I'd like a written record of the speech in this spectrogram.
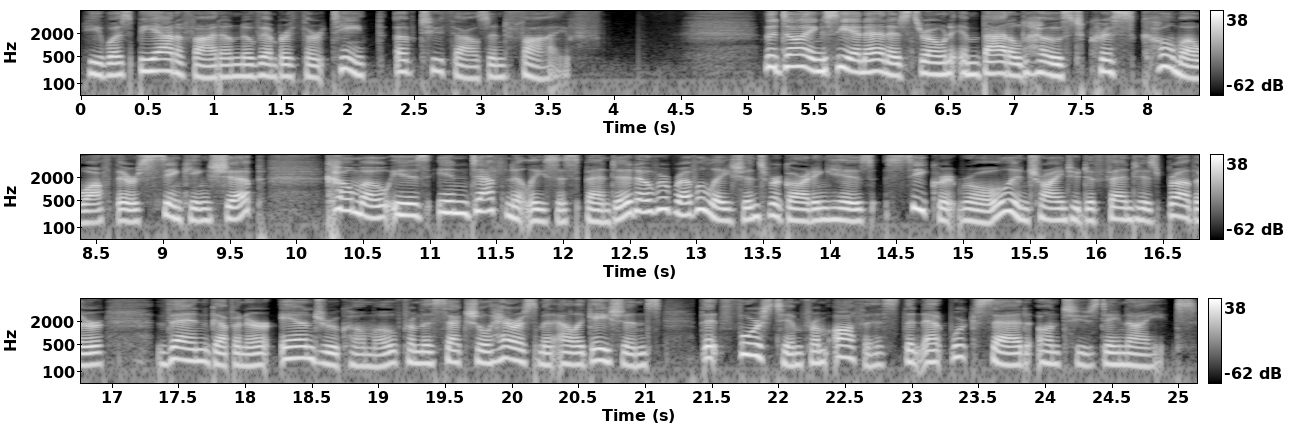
He was beatified on November 13th of 2005. The dying CNN has thrown embattled host Chris Cuomo off their sinking ship. Cuomo is indefinitely suspended over revelations regarding his secret role in trying to defend his brother, then Governor Andrew Cuomo, from the sexual harassment allegations that forced him from office, the network said on Tuesday night.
